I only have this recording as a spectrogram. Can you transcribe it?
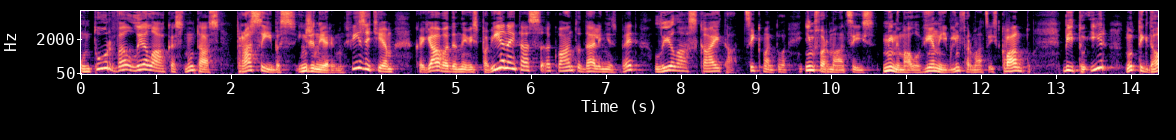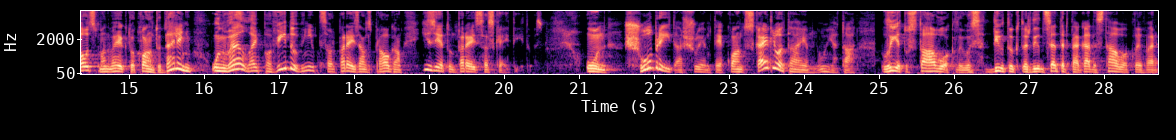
un tur vēl lielākas nu, prasības inženieriem un fizikiem, ka jāvada nevis pa vienai tās kvantu daļiņas, bet lielā skaitā, cik man to informācijas, minimālo vienību informācijas kvantu bitu ir, nu, tik daudz man vajag to kvantu daļiņu, un vēl, lai pa vidu viņi caur pareizām spraugām iziet un pareizi saskaitītos. Un šobrīd ar šiem kvantu skaitļotājiem, nu, ja tā lietu stāvokli uz 2024. gada stāvokli var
